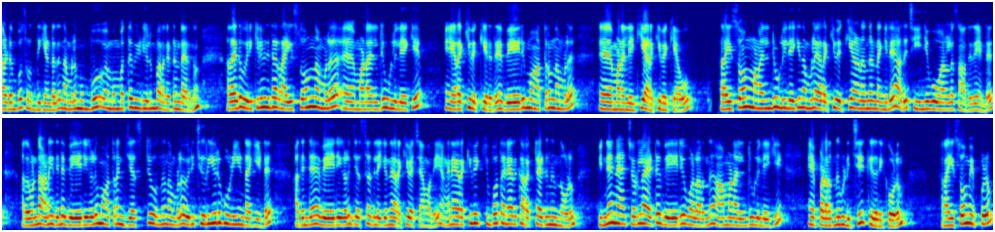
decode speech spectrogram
നടുമ്പോൾ ശ്രദ്ധിക്കേണ്ടത്. നമ്മൾ മുമ്പ് മുമ്പത്തെ വീഡിയോയിലും പറഞ്ഞിട്ടുണ്ടായിരുന്നു. അതായത് ഒരിക്കലും ഇതിന്റെ റൈസോം നമ്മൾ മണലിന്റെ ഉള്ളിലേക്ക് ഇറക്കി വെക്കരുത്. വേര് മാത്രം നമ്മൾ മണലിലേക്ക് ഇറക്കി വെക്കാവൂ. റൈസോം മണലിന്റെ ഉള്ളിലേക്ക് നമ്മൾ ഇറക്കി വെക്കുകയാണെന്നുണ്ടെങ്കിൽ അത് ചീഞ്ഞു പോകാനുള്ള സാധ്യതയുണ്ട്. അതുകൊണ്ടാണ് ഇതിന്റെ വേരുകൾ മാത്രം ജസ്റ്റ് ഒന്ന് നമ്മൾ ഒരു ചെറിയൊരു കുഴി ഉണ്ടാക്കിയിട്ട് അതിന്റെ വേരുകൾ ജസ്റ്റ് അതിലേക്ക് ഒന്ന് ഇറക്കി വെച്ചാൽ മതി. അങ്ങനെ ഇറക്കി വെക്കുമ്പോൾ തന്നെ അത് കറക്റ്റായിട്ട് നിന്നോളും. പിന്നെ നാച്ചുറലായിട്ട് വേര് വളർന്ന് ആ മണലിന്റെ ഉള്ളിലേക്ക് പടർന്ന് പിടിച്ച് കയറിക്കോളും. റൈസോം എപ്പോഴും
